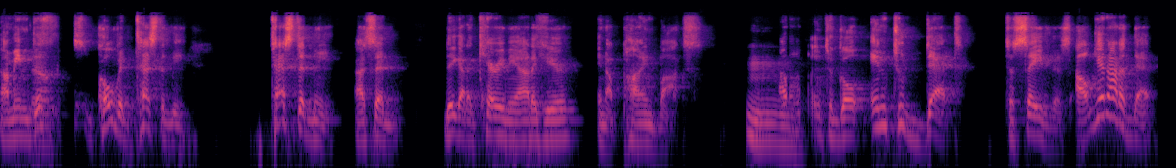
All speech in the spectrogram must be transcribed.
I mean, no. this COVID tested me, tested me. I said, they got to carry me out of here in a pine box. Mm. I'm willing to go into debt to save this. I'll get out of debt.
